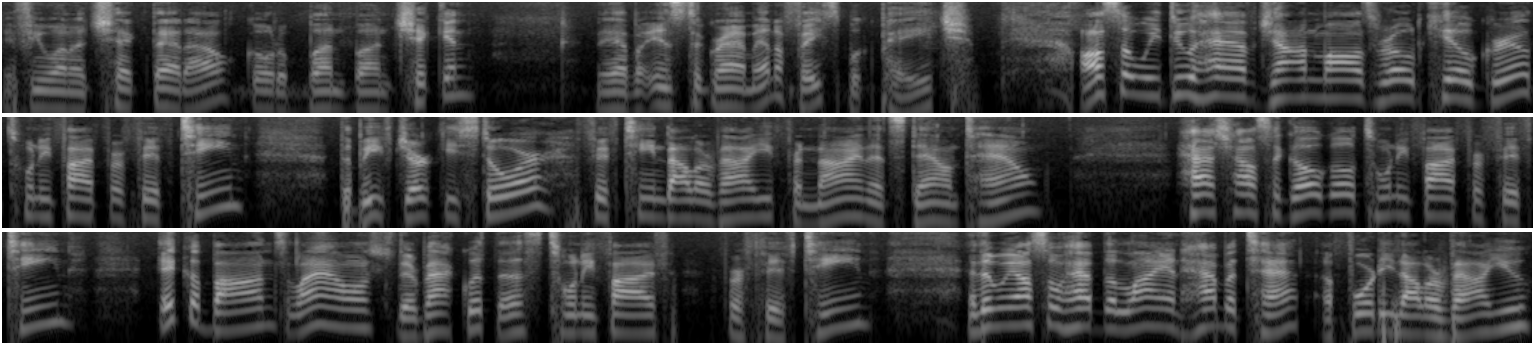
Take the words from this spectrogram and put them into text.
If you want to check that out, go to Bun Bun Chicken. They have an Instagram and a Facebook page. Also, we do have John Mull's Roadkill Grill, 25 for 15. The Beef Jerky Store, $15 value for 9 that's downtown. Hash House a Go Go, 25 for 15. Ichabod's Lounge, they're back with us, 25 for 15. And then we also have the Lion Habitat, a $40 value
